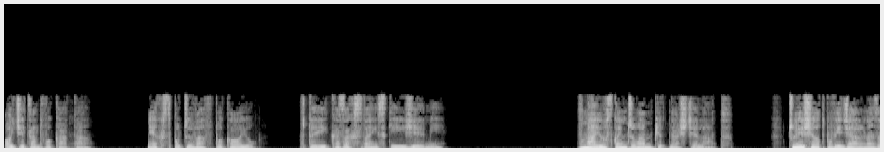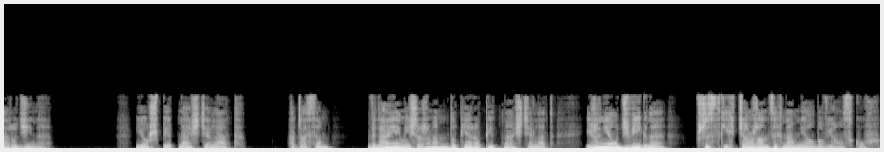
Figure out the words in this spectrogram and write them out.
ojciec adwokata. Niech spoczywa w pokoju w tej kazachstańskiej ziemi. W maju skończyłam piętnaście lat. Czuję się odpowiedzialna za rodzinę. Już piętnaście lat, a czasem wydaje mi się, że mam dopiero piętnaście lat i że nie udźwignę wszystkich ciążących na mnie obowiązków.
